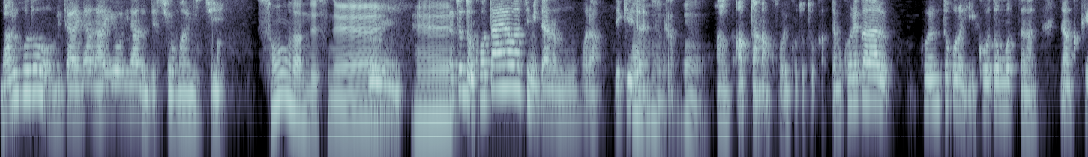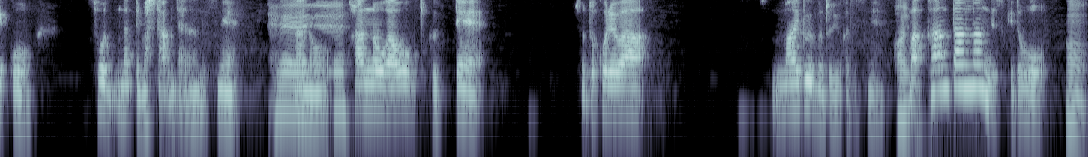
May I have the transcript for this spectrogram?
なるほど、みたいな内容になるんですよ、毎日。そうなんですうね。ん。へえ。ちょっと答え合わせみたいなのも、ほら、できるじゃないですか。うん。うんあ、あったな、こういうこととか。でもこれからある、こういうところに行こうと思ったら、なんか結構、そうなってました、みたいなんですね。あの反応が大きくって、ちょっとこれは、マイブームというかですね。はい。まあ、簡単なんですけど、うん。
